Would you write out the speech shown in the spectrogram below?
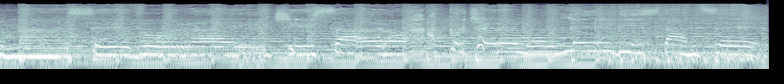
Ma se vorrai ci sarò, accorceremo le distanze.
